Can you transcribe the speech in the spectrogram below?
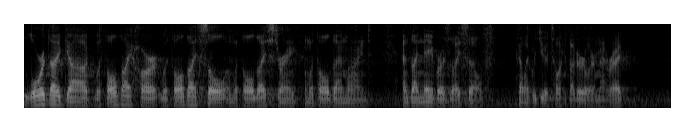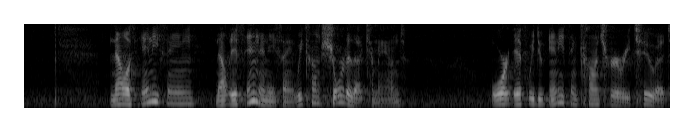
Lord thy God with all thy heart, with all thy soul, and with all thy strength, and with all thy mind, and thy neighbor as thyself. Kind of like what you had talked about earlier, Matt, right? Now, if anything now, if in anything we come short of that command, or if we do anything contrary to it,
